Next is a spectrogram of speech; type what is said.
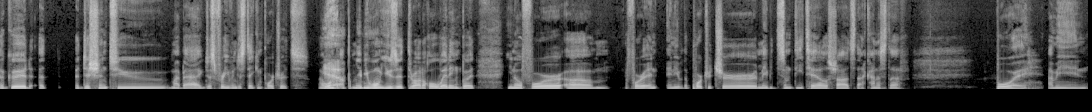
a good a- addition to my bag just for even just taking portraits. I won't, I maybe won't use it throughout a whole wedding, but you know, for um for an, any of the portraiture, maybe some detail shots, that kind of stuff. Boy, I mean,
